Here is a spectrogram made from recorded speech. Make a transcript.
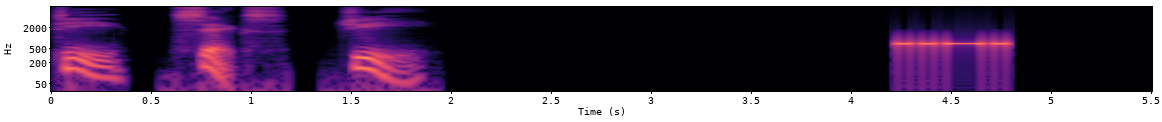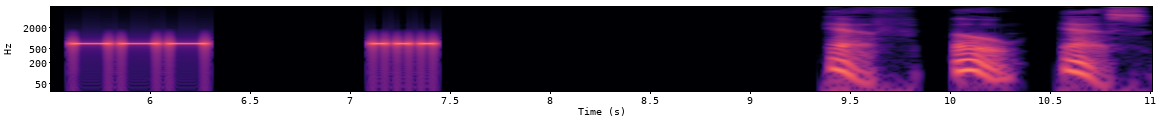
T, 6, G. F, O, S.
